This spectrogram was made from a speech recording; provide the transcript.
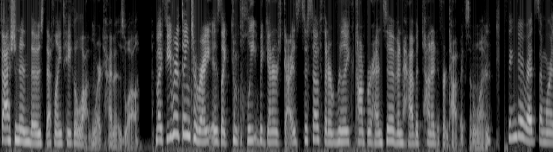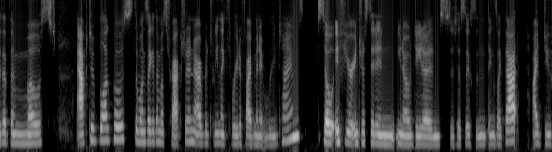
fashion, and those definitely take a lot more time as well. My favorite thing to write is like complete beginner's guides to stuff that are really comprehensive and have a ton of different topics in one. I think I read somewhere that the most active blog posts, the ones that get the most traction, are between like three to five minute read times. So if you're interested in, you know, data and statistics and things like that, I do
